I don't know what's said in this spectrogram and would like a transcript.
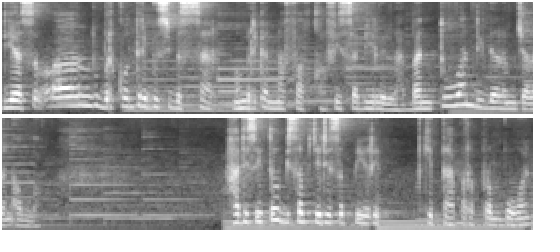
Dia selalu berkontribusi besar memberikan nafkah fisabilillah, bantuan di dalam jalan Allah. Hadis itu bisa menjadi spirit kita para perempuan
